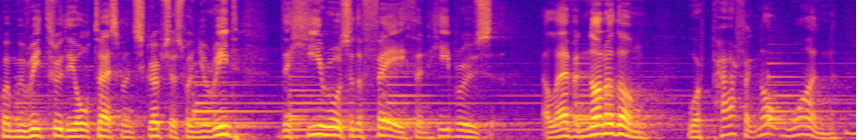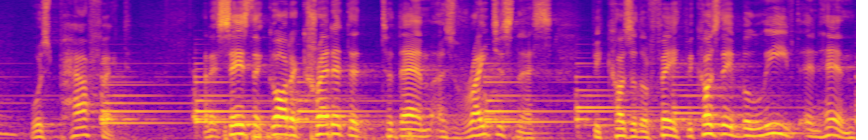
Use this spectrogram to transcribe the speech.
when we read through the Old Testament scriptures, when you read the heroes of the faith in Hebrews 11, none of them were perfect. Not one was perfect. And it says that God accredited to them as righteousness because of their faith, because they believed in Him,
